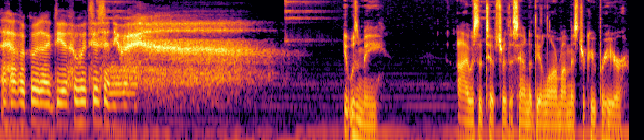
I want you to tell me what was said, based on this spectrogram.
I have a good idea who it is anyway. It was me. I was the tipster that sounded the alarm on Mr. Cooper here.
